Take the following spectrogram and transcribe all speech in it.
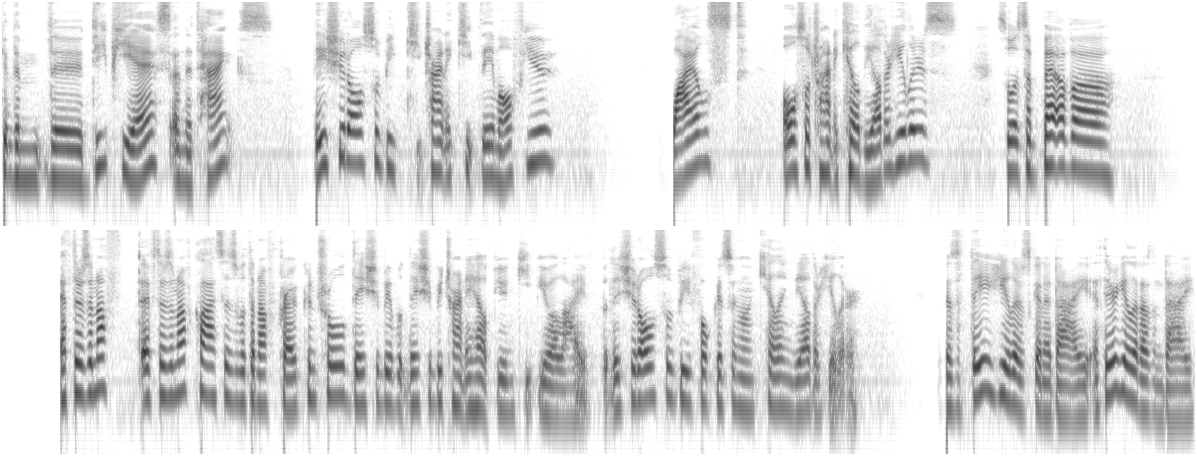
the the DPS and the tanks, they should also be trying to keep them off you, whilst also trying to kill the other healers. So it's a bit of a if there's enough if there's enough classes with enough crowd control, they should be able they should be trying to help you and keep you alive. But they should also be focusing on killing the other healer. Because if their healer's gonna die, if their healer doesn't die,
